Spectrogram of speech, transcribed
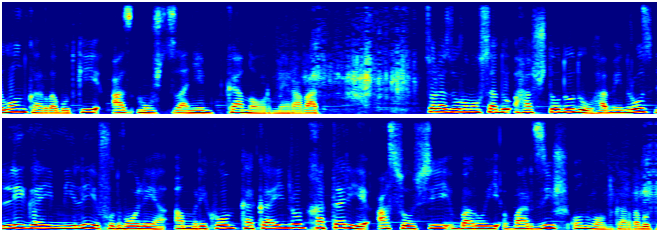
эълон карда буд ки аз муштзанӣ канор меравад соли 1982 ҳамин рӯз лигаи миллии футболи амрико кокаинро хатари асосӣ барои варзиш унвон карда буд.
